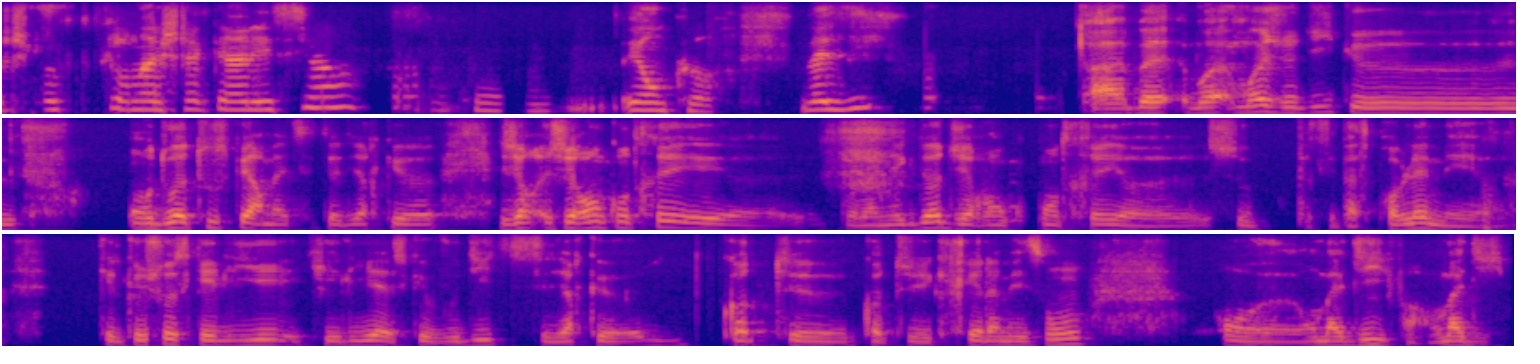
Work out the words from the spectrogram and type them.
je pense qu'on a chacun les siens. Et encore. Vas-y. Ah ben, moi, moi, je dis que on doit tout se permettre. C'est-à-dire que j'ai rencontré, euh, pour l'anecdote, j'ai rencontré euh, ce, c'est pas ce problème, mais euh, quelque chose qui est lié, qui est lié à ce que vous dites. C'est-à-dire que quand, euh, quand j'ai créé la maison, on, euh, on m'a dit, enfin, on m'a dit,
